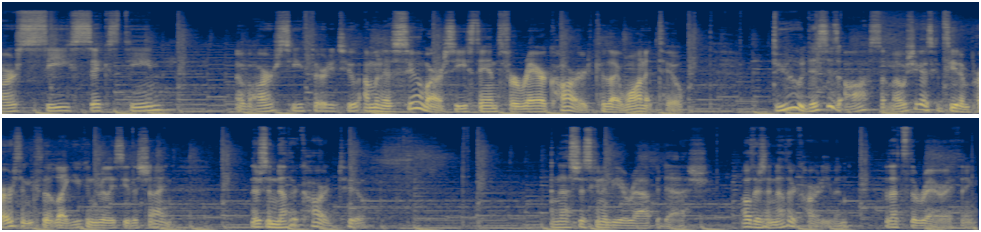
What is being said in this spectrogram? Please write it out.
RC16 of RC32. I'm gonna assume RC stands for rare card because I want it to. Dude, this is awesome. I wish you guys could see it in person because like you can really see the shine. There's another card too. And that's just gonna be a Rapidash. Oh, there's another card even. But that's the rare, I think.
